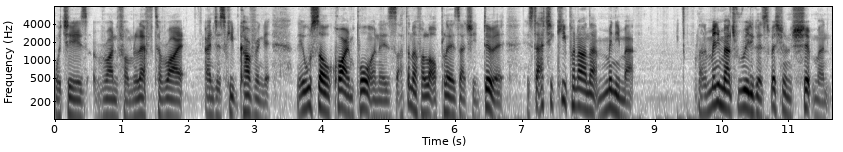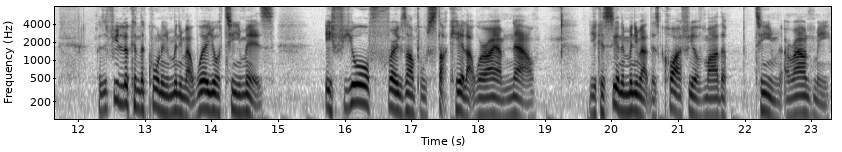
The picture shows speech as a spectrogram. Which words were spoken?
Which is run from left to right and just keep covering it. Also quite important is I don't know if a lot of players actually do it is to actually keep an eye on that mini map. Now the mini map's really good, especially on shipment, because if you look in the corner of the mini map where your team is, if you're for example stuck here like where I am now, you can see in the mini map there's quite a few of my other team around me.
